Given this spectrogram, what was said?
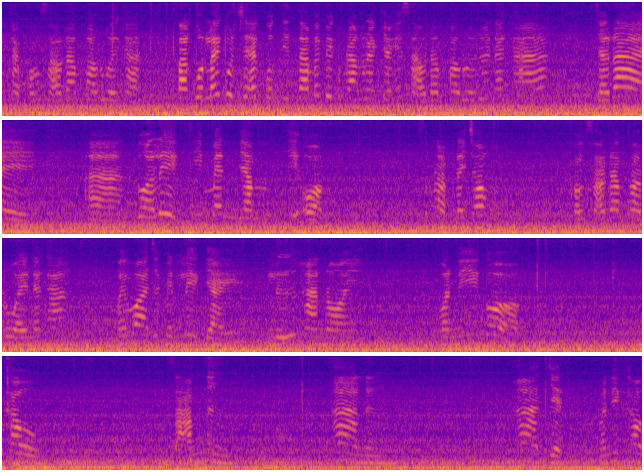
นคลับของสาวดำพารวยค่ะ ฝากกดไลค์กดแชร์กดติดตามไม่เป็นกำลังแรงใจให้สาวดำพารวยด้วยนะคะ จะได้ตัวเลขที่แม่นยำที่ออกสำหรับในช่องของสาวดำพารวยนะคะ ไม่ว่าจะเป็นเลขใหญ่หรือฮานอย วันนี้ก็เข้า31 51ห้าเจ็ดวันนี้เข้า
